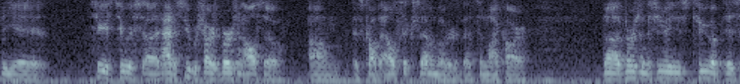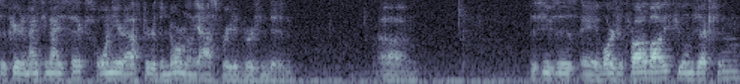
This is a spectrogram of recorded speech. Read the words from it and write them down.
the uh, Series 2 is, uh, had a supercharged version also. Um, it's called the L67 motor. That's in my car. The version of the Series 2 is appeared in 1996, one year after the normally aspirated version did. Um, this uses a larger throttle body, fuel injection,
